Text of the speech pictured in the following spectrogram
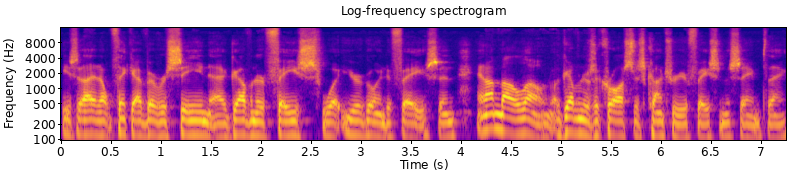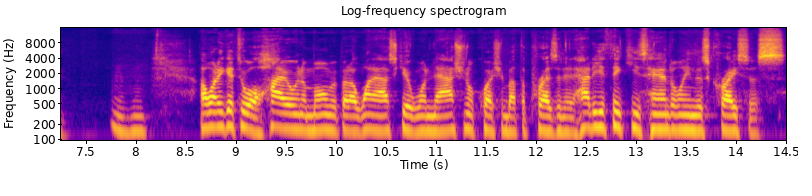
he said, I don't think I've ever seen a governor face what you're going to face. And, and I'm not alone. Governors across this country are facing the same thing. Mm-hmm. I want to get to Ohio in a moment, but I want to ask you one national question about the president. How do you think he's handling this crisis?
